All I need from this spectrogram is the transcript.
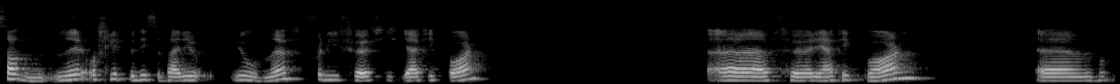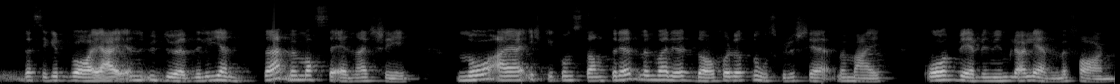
Savner å slippe disse periodene, fordi før jeg fikk barn uh, Før jeg fikk barn uh, Det er sikkert var jeg en udødelig jente med masse energi. Nå er jeg ikke konstant redd, men var redd da for at noe skulle skje med meg. Og babyen min ble alene med faren.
